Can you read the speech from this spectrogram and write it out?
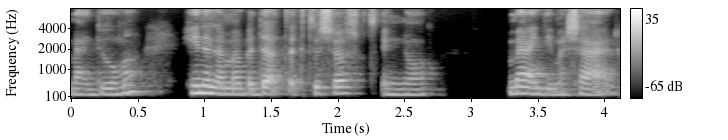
معدومة. هنا لما بدأت أكتشفت إنه ما عندي مشاعر.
